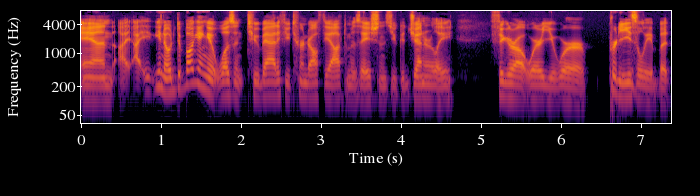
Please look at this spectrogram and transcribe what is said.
and I, I, you know, debugging it wasn't too bad. If you turned off the optimizations, you could generally figure out where you were pretty easily. But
